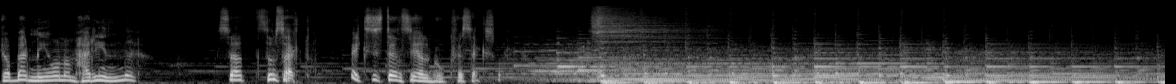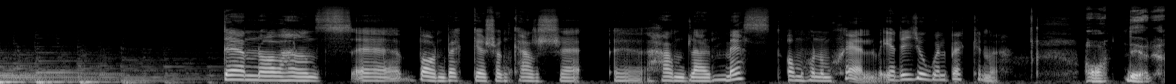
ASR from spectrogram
jag bär med honom här inne. Så att som sagt, existentiell bok för sex år. Den av hans eh, barnböcker som kanske eh, handlar mest om honom själv, är det Joel-böckerna? Ja, det är det.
